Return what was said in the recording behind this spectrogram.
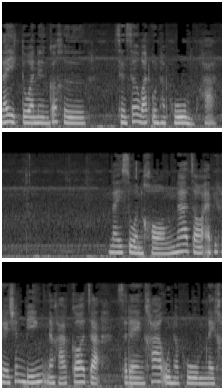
และอีกตัวหนึ่งก็คือเซ็นเซอร์วัดอุณหภูมิค่ะ ในส่วนของหน้าจอแอปพลิเคชัน Blink นะคะ ก็จะแสดงค่าอุณหภูมิในข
